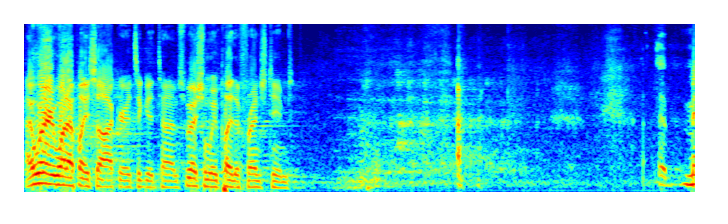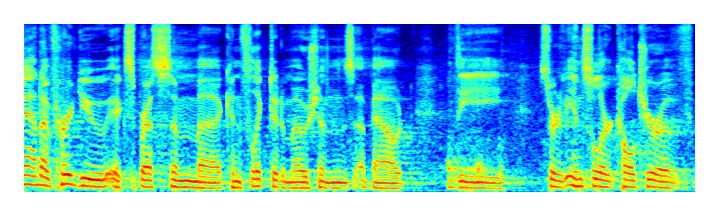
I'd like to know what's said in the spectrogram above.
I wear it when I play soccer. It's a good time, especially when we play the French teams. Matt, I've heard you express some uh, conflicted emotions about the sort of insular culture of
